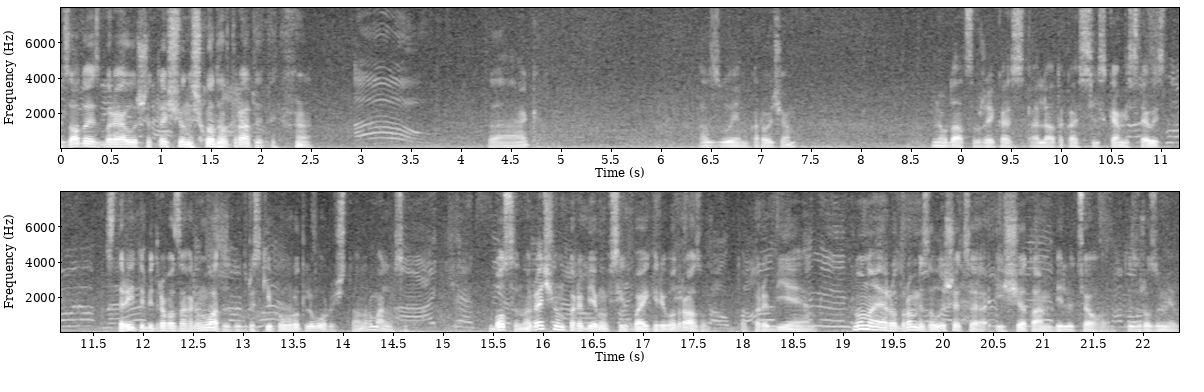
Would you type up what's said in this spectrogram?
Ззаду я збираю лише те, що не шкода втратити. Ха. Так. Газуємо, коротше. Ну да, це вже якась аля така сільська місцевість. Старий, тобі треба загальмувати, тут різкий поворот ліворуч, та нормально все. Босе, навряд чи ми переб'ємо всіх байкерів одразу. Та переб'ємо. Ну, на аеродромі залишиться і ще там, біля цього, ти зрозумів.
